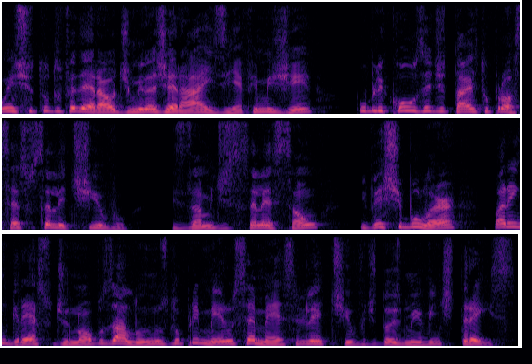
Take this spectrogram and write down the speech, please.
O Instituto Federal de Minas Gerais, IFMG, publicou os editais do processo seletivo, exame de seleção e vestibular para ingresso de novos alunos no primeiro semestre letivo de 2023.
